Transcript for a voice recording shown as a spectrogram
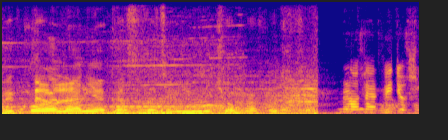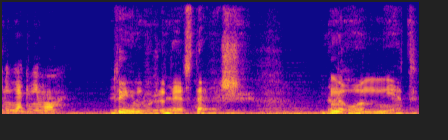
Прикольно, они, оказывается, за темным мечом охотятся. Но ты отведешь меня к нему. Ты, может, и оставишь. Но он нет.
